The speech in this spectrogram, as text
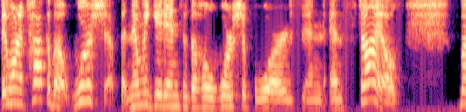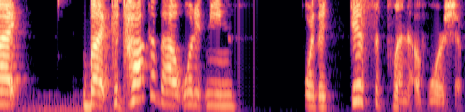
they want to talk about worship and then we get into the whole worship wars and, and styles. But but to talk about what it means for the discipline of worship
